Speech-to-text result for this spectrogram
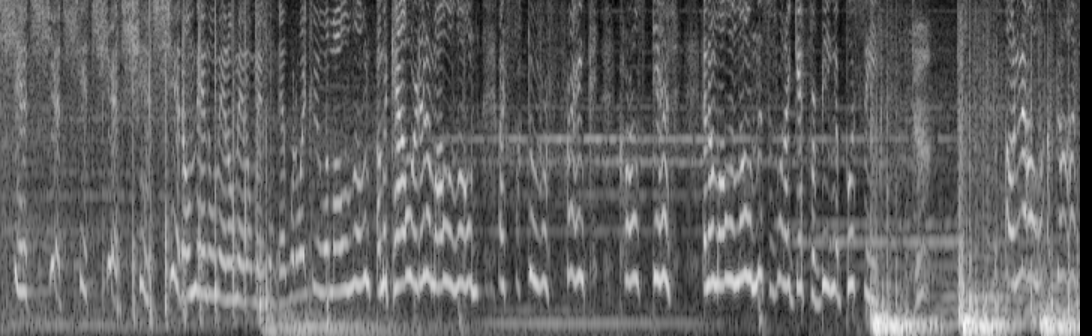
Shit, shit, shit, shit, shit, shit. Oh man, oh man, oh man, oh man, oh man. What do I do? I'm all alone. I'm a coward and I'm all alone. I fucked over Frank. Carl's dead. And I'm all alone. This is what I get for being a pussy. oh no, oh God.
